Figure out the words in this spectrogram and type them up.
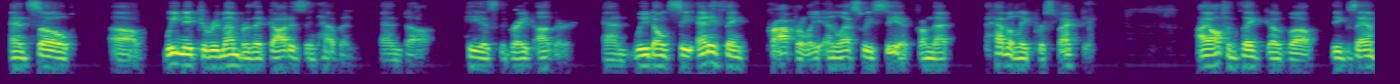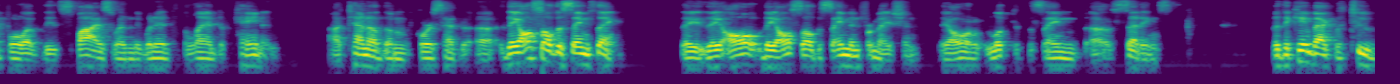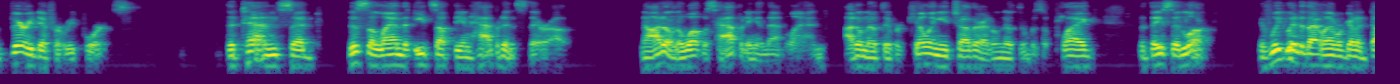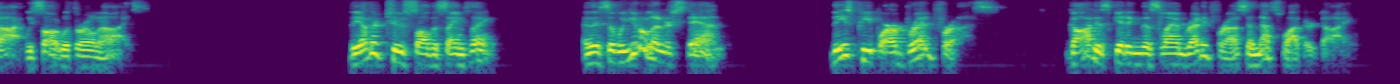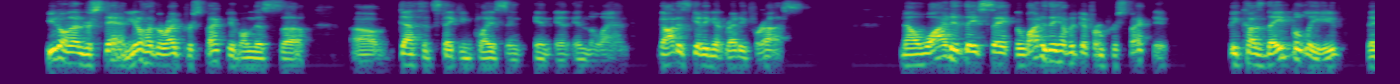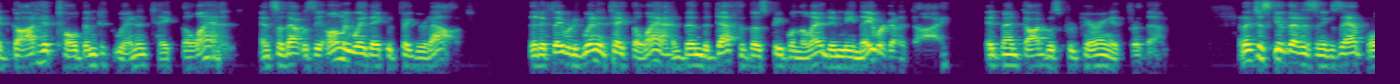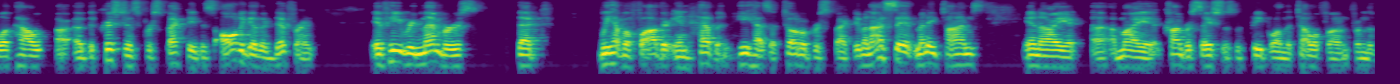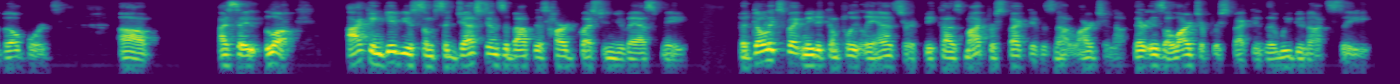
And so uh, we need to remember that God is in heaven and uh, he is the great other. And we don't see anything properly unless we see it from that heavenly perspective. I often think of uh, the example of the spies when they went into the land of Canaan. Uh, Ten of them, of course, had uh, they all saw the same thing. They they all they all saw the same information. They all looked at the same uh, settings, but they came back with two very different reports. The ten said, "This is a land that eats up the inhabitants thereof." Now I don't know what was happening in that land. I don't know if they were killing each other. I don't know if there was a plague, but they said, "Look, if we go into that land, we're going to die. We saw it with our own eyes. The other two saw the same thing. And they said, Well, you don't understand. These people are bread for us. God is getting this land ready for us, and that's why they're dying. You don't understand. You don't have the right perspective on this uh, uh, death that's taking place in, in, in the land. God is getting it ready for us. Now, why did they say, why did they have a different perspective? Because they believed that God had told them to go in and take the land. And so that was the only way they could figure it out. That if they were to go in and take the land, then the death of those people in the land didn't mean they were going to die. It meant God was preparing it for them. And I just give that as an example of how uh, the Christian's perspective is altogether different if he remembers that we have a Father in heaven. He has a total perspective. And I say it many times in our, uh, my conversations with people on the telephone from the billboards. Uh, I say, look, I can give you some suggestions about this hard question you've asked me, but don't expect me to completely answer it because my perspective is not large enough. There is a larger perspective that we do not see.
